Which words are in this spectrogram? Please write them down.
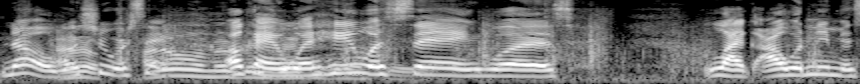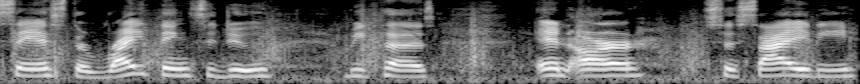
No, what you were I saying. don't remember Okay, what exactly he what I was saying was, like, I wouldn't even say it's the right thing to do because in our society,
